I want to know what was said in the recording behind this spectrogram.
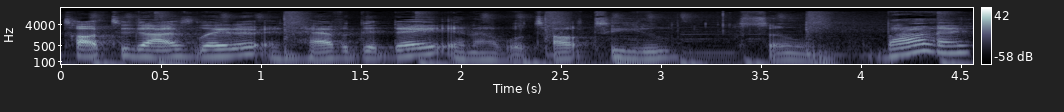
talk to you guys later and have a good day. And I will talk to you soon. Bye.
